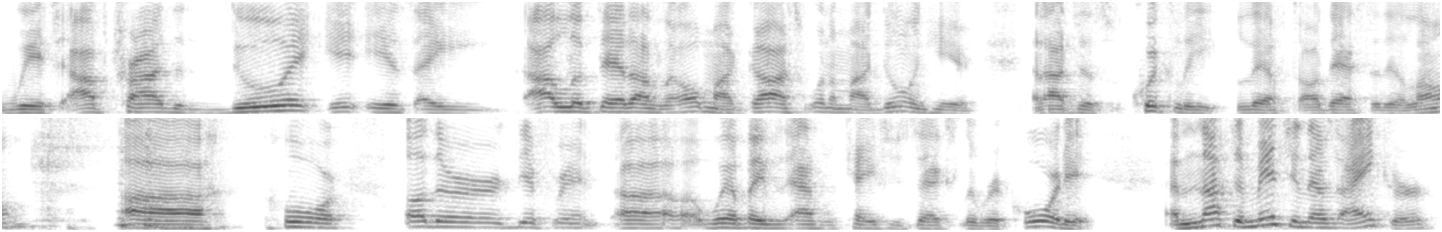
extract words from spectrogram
Which I've tried to do it. It is a. I looked at. it, I was like, oh my gosh, what am I doing here? And I just quickly left Audacity alone. uh, or other different uh, web-based applications to actually record it. And not to mention, there's Anchor,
